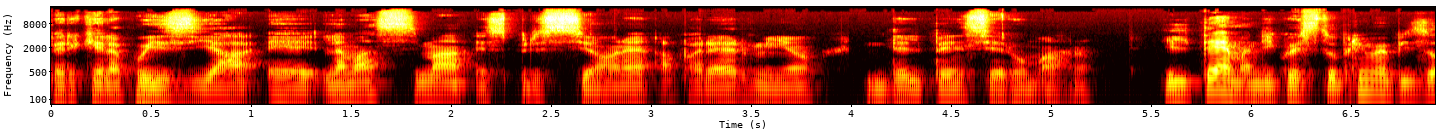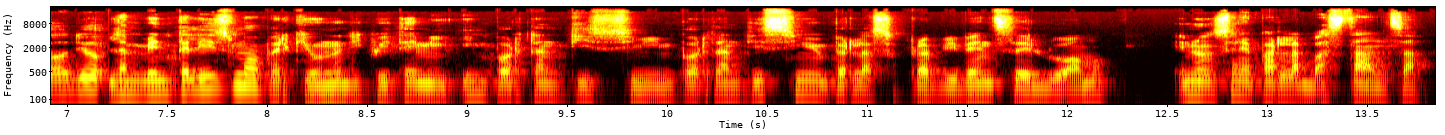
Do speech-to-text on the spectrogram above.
perché la poesia è la massima espressione, a parer mio, del pensiero umano. Il tema di questo primo episodio, l'ambientalismo perché è uno di quei temi importantissimi, importantissimi per la sopravvivenza dell'uomo e non se ne parla abbastanza.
